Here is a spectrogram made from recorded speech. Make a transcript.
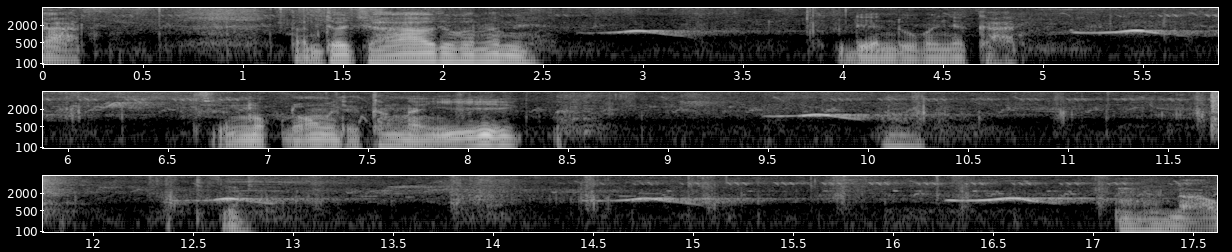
กาศ ตอนเช้าๆทุกคนครับนี่เดินดูบรรยากาศ เสียงนกร้องมาจากทางไหนอีกทุกคนหนาว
